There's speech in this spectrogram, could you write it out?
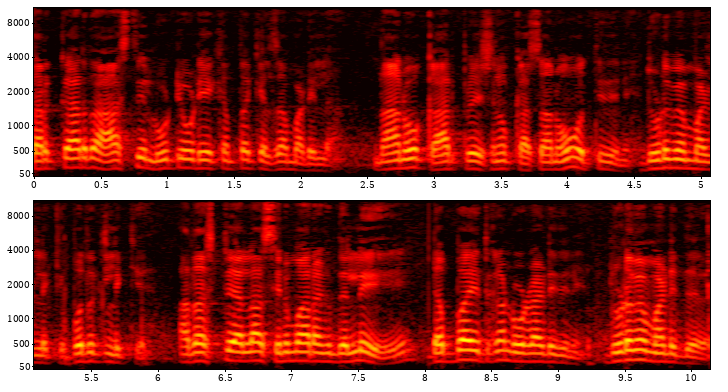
ಸರ್ಕಾರದ ಆಸ್ತಿ ಲೂಟಿ ಹೊಡಿಯಕ್ಕಂತ ಕೆಲಸ ಮಾಡಿಲ್ಲ. ನಾನು ಕಾರ್ಪೊರೇಷನ್ ಕಸನೂ ಒತ್ತಿದ್ದೀನಿ ದುಡಿಮೆ ಮಾಡಲಿಕ್ಕೆ, ಬದುಕಲಿಕ್ಕೆ. ಅದಷ್ಟೇ ಅಲ್ಲ, ಸಿನಿಮಾ ರಂಗದಲ್ಲಿ ಡಬ್ಬ ಎತ್ಕೊಂಡು ಓಡಾಡಿದ್ದೀನಿ. ದುಡಿಮೆ ಮಾಡಿದ್ದೇವೆ.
